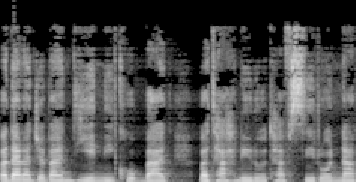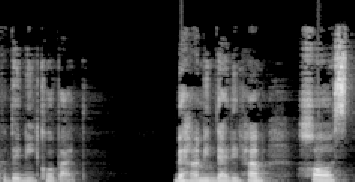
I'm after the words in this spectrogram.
و درجه بندی نیک و بد و تحلیل و تفسیر و نقد نیک و بد به همین دلیل هم خواست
